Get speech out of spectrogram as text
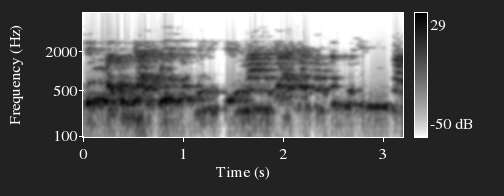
Chính mình giải quyết được những chuyện nan giải trong tâm thức của chúng ta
